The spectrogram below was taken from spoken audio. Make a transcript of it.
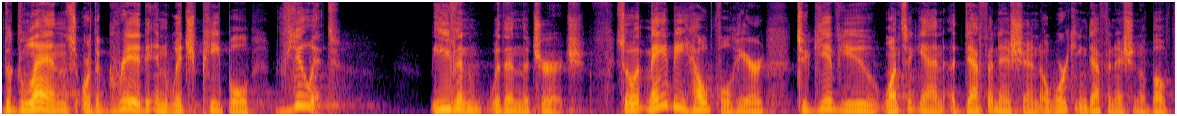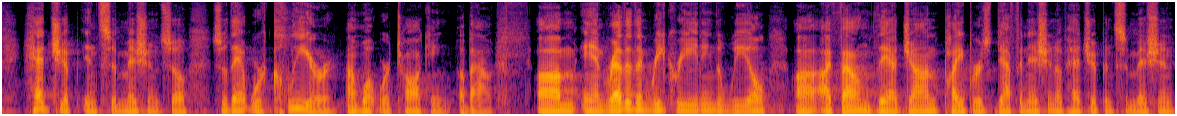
the lens or the grid in which people view it even within the church. So it may be helpful here to give you, once again, a definition, a working definition of both headship and submission, so, so that we're clear on what we're talking about. Um, and rather than recreating the wheel, uh, I found that John Piper's definition of headship and submission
